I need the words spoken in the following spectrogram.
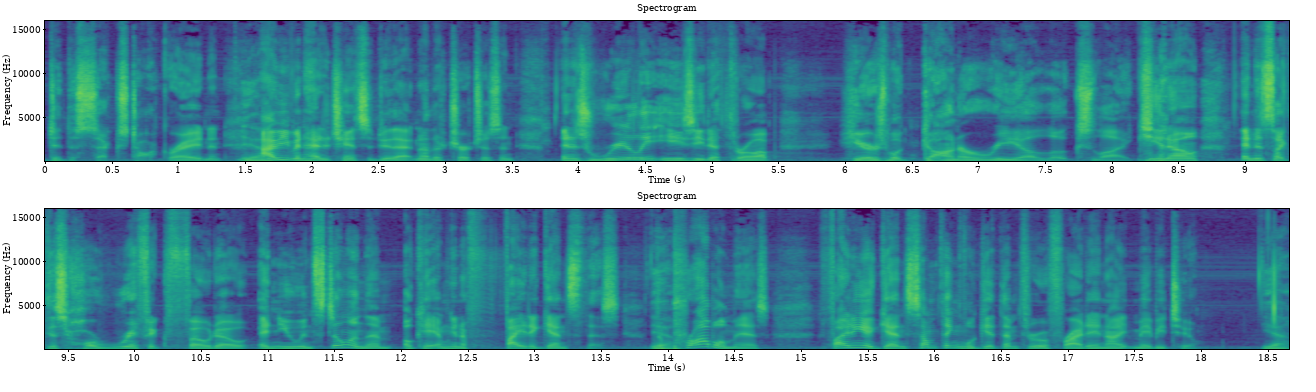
did the sex talk, right? And Yeah. I've even had a chance to do that in other churches. And, and it's really easy to throw up, here's what gonorrhea looks like, you know? And it's like this horrific photo, and you instill in them, okay, I'm going to fight against this. Yeah. The problem is, fighting against something will get them through a Friday night, maybe two Yeah.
